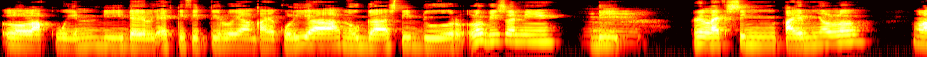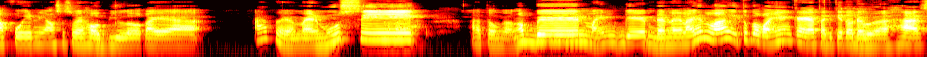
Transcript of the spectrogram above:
lo lakuin di daily activity lo yang kayak kuliah nugas tidur lo bisa nih di- Hmm. relaxing time-nya lo ngelakuin yang sesuai hobi lo kayak apa ya main musik atau enggak ngeband, Hmm. main game dan lain-lain lah itu pokoknya yang kayak tadi kita udah bahas.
